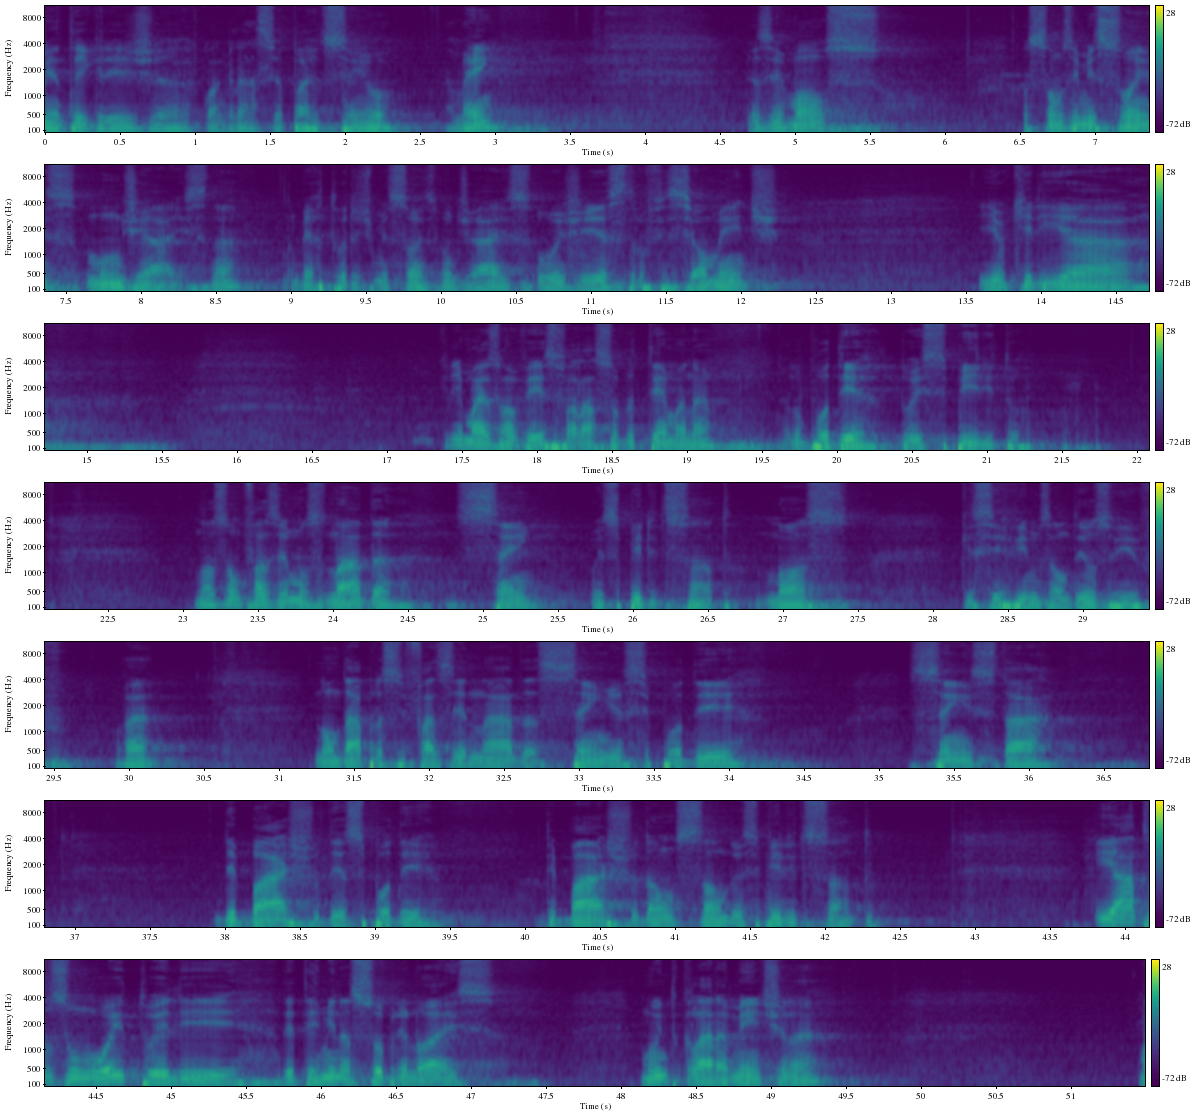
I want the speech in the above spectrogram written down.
Cumprimento a igreja com a graça e a paz do Senhor. Amém? Meus irmãos, nós somos em missões mundiais, né? Abertura de missões mundiais, hoje extraoficialmente. E eu queria queria mais uma vez falar sobre o tema, né? No poder do Espírito. Nós não fazemos nada sem o Espírito Santo. Nós que servimos a um Deus vivo. Não, é? não dá para se fazer nada sem esse poder, sem estar debaixo desse poder, debaixo da unção do Espírito Santo. E Atos 1:8 ele determina sobre nós muito claramente, né?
